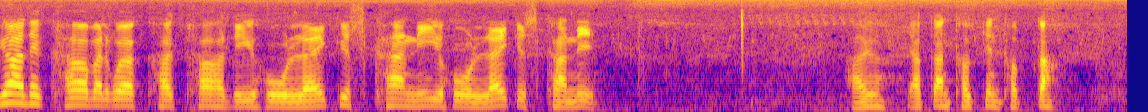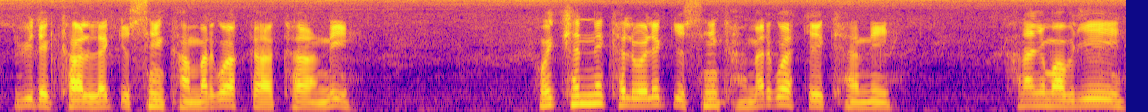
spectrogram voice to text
야데카 말과 카카디 홀라이크스카니 홀라이크스카니 아유 약간 덥긴 덥다 위데칼레이크스 말과 카카니 호이켄네 칼로레이크스 말과 케카니 하나님 아버지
